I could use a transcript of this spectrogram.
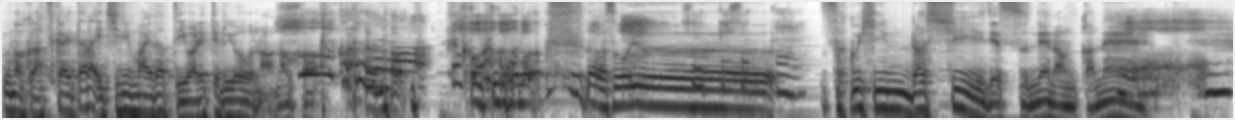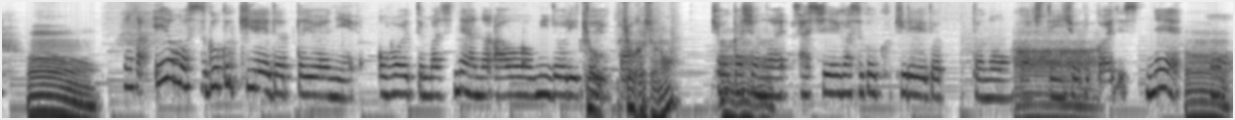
うまく扱えたら一人前だって言われてるような、なんか、国語の。国語の、なんかそういうか。作品らしいですね、なんかへね。ーうん。なんか絵もすごく綺麗だったように覚えてますね。あの青緑というか。教教科書の？教科書の挿絵がすごく綺麗だったのがちょっと印象深いですね。ううん。ん、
